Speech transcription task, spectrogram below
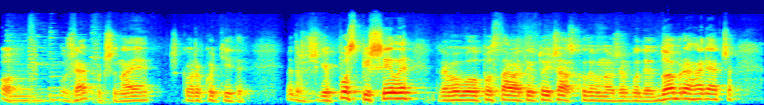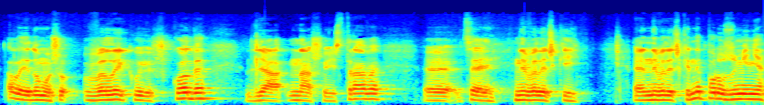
О, вже починає шкваркотіти. Ми трошечки поспішили. Треба було поставити в той час, коли вона вже буде добре гаряча. Але я думаю, що великої шкоди для нашої страви е, цей невеличкий, е, невеличке непорозуміння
